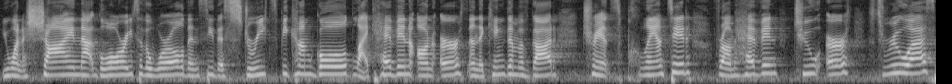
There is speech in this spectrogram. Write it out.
You want to shine that glory to the world and see the streets become gold like heaven on earth and the kingdom of God transplanted from heaven to earth through us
